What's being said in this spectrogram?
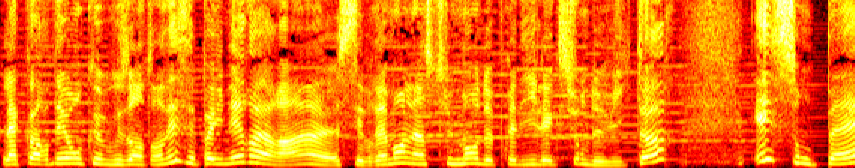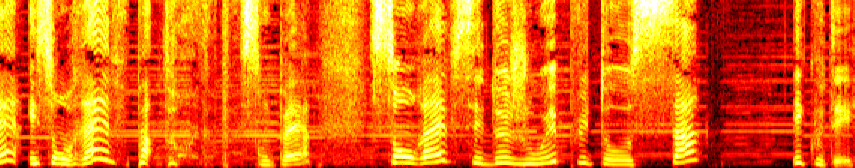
L'accordéon que vous entendez, c'est pas une erreur. Hein. C'est vraiment l'instrument de prédilection de Victor. Et son père, et son rêve, pardon, non pas son père, son rêve, c'est de jouer plutôt ça. Écoutez.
